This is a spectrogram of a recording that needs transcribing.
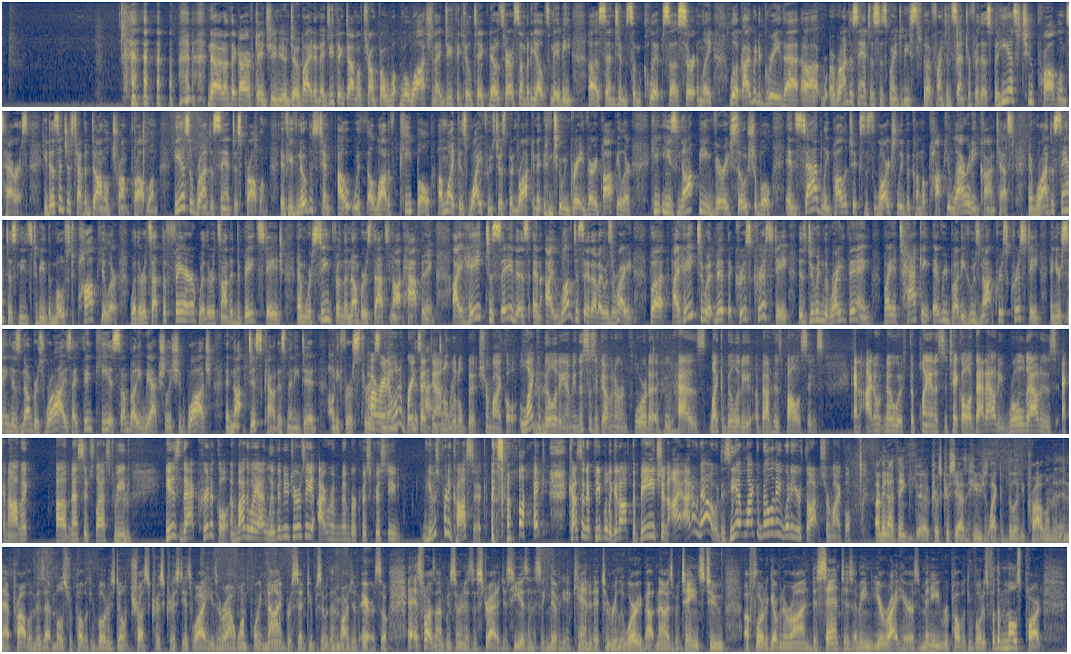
no, I don't think RFK Jr. and Joe Biden. I do think Donald Trump will, watch, and I do think he'll take notes, or have somebody else maybe uh, send him some clips, uh, certainly. Look, I would agree that uh, Ron DeSantis is going to be uh, front and center for this, but he has two problems, Harris. He doesn't just have a Donald Trump problem, he has a Ron DeSantis problem. If you've noticed him out with a lot of people, unlike his wife, who's just been rocking it and doing great and very popular, he, he's not being very sociable, and sadly, politics has largely become a popularity contest, and Ron DeSantis needs to be the most popular, whether it's at the fair, whether it's on a debate stage, and we're seeing from the numbers that's not happening. I hate to say this, and I love to say that I was right, but I hate to admit that Chris Christie is doing the right thing by attacking everybody who's not Chris Christie, and you're seeing his numbers rise. I think he is somebody we actually should watch and not discount as many did when he first threw his All right, name I want to break that down a little bit, Shermichael. Likability, mm-hmm. I mean, this is a governor in Florida who has likability about his policies. And I don't know if the plan is to take all of that out. He rolled out his economic uh, message last mm-hmm. week. Is that critical? And by the way, I live in New Jersey. I remember Chris Christie he was pretty caustic. so, cussing at people to get off the beach. And I, I don't know. Does he have likability? What are your thoughts, Shermichael? I mean, I think uh, Chris Christie has a huge likability problem. And, and, that problem is that most Republican voters don't trust Chris Christie. It's why he's around 1.9%, 2% within the margin of error. So, as far as I'm concerned, as a strategist, he isn't a significant candidate to really worry about. Now, as it pertains to uh, Florida Governor Ron DeSantis, I mean, you're right, Harris. Many Republican voters, for the most part,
